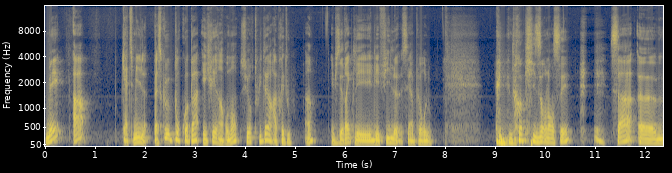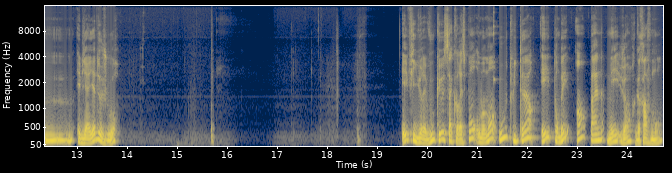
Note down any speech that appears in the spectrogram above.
mais à 4000. Parce que pourquoi pas écrire un roman sur Twitter, après tout hein? Et puis c'est vrai que les fils, c'est un peu relou. Donc ils ont lancé ça, euh, eh bien il y a deux jours. Et figurez-vous que ça correspond au moment où Twitter est tombé en panne, mais genre gravement.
